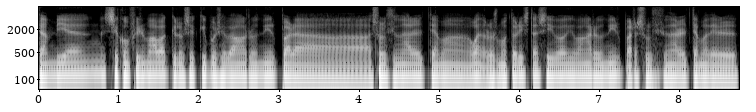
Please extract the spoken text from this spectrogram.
también se confirmaba que los equipos se iban a reunir para solucionar el tema, bueno, los motoristas se iban, a reunir para solucionar el tema del,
